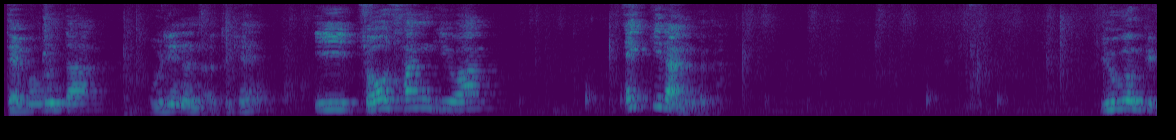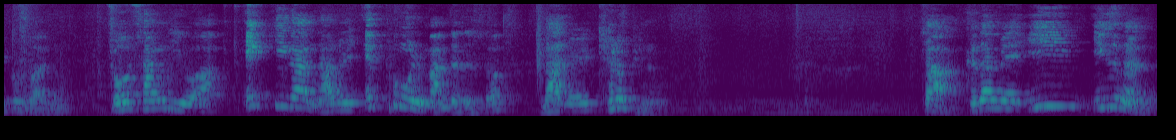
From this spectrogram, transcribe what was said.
대부분 다 우리는 어떻게? 이 조상기와 액기라는 거다. 육은 비법은 조상기와 액기가 나를 액풍을 만들어서 나를 괴롭히는 거야. 자, 그 다음에 이, 이거는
